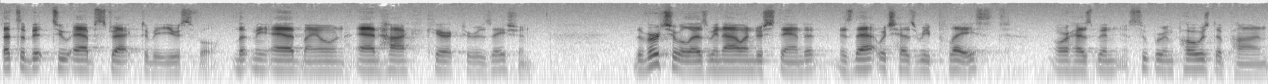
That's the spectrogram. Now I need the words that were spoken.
That's a bit too abstract to be useful. Let me add my own ad hoc characterization. The virtual, as we now understand it, is that which has replaced or has been superimposed upon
